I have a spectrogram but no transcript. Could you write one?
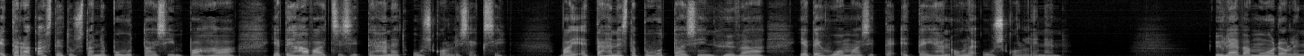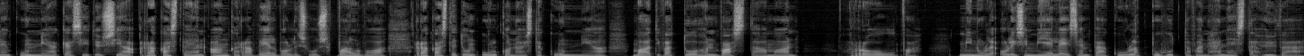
että rakastetustanne puhuttaisiin pahaa ja te havaitsisitte hänet uskolliseksi – vai että hänestä puhuttaisiin hyvää ja te huomaisitte, ettei hän ole uskollinen. Ylevä muodollinen kunniakäsitys ja rakastajan ankara velvollisuus valvoa rakastetun ulkonaista kunniaa vaativat tuohon vastaamaan, rouva, minulle olisi mieleisempää kuulla puhuttavan hänestä hyvää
